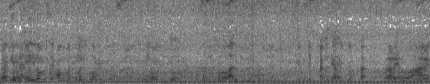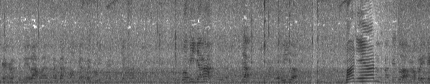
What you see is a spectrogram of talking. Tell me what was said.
kat kilang kegom mesti orang mesti bantu. Kalau ada cetak dia cetak. Kalau yang wah kayak kartu merah lah, agak tinggal bagi yang ada. Dua bijang ah. Ya. Juga. Pak Cian. Tekan tu ah. Apa ini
